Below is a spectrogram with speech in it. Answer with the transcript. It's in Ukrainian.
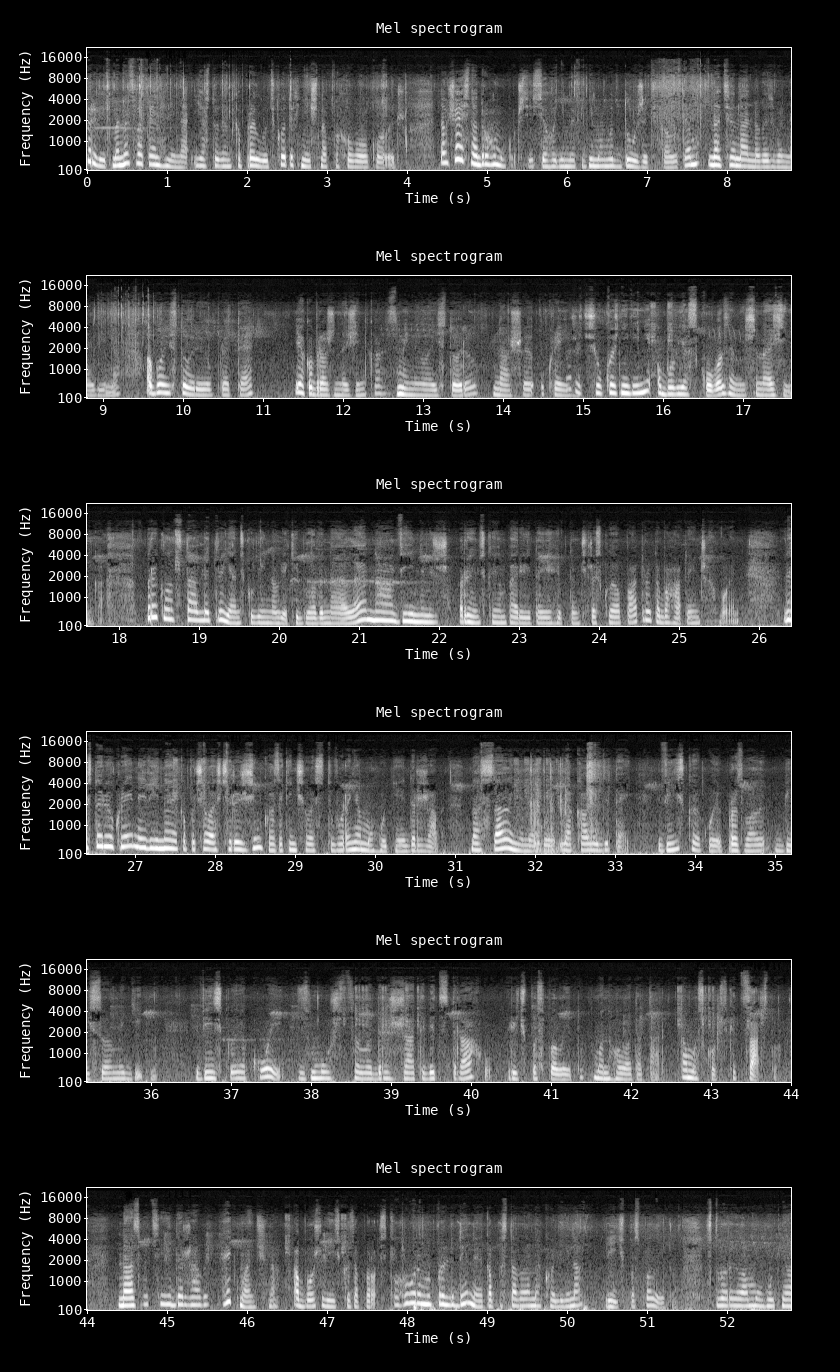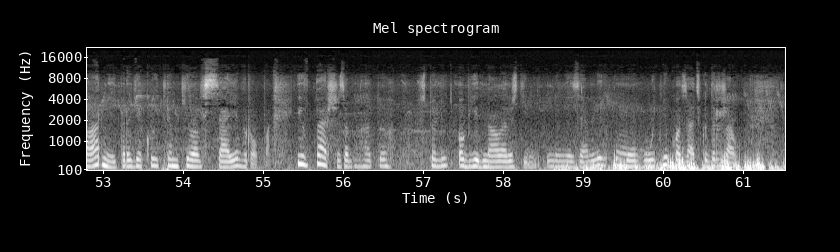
привіт! Мене звати Ангеліна. Я студентка Прилуцького технічного фахового коледжу. Навчаюсь на другому курсі. Сьогодні ми піднімемо дуже цікаву тему національно-визвольна війна або історію про те, як ображена жінка змінила історію нашої України. Кажуть, що у кожній війні обов'язково замішана жінка. Приклад ставлять Троянську війну, в якій була вина Елена, війни між Римською імперією та Єгиптом через Клеопатру та багато інших воєн. В історії України війна, яка почалась через жінку, а закінчилась створенням могутньої держави, населенням якої лякали дітей, військо якої прозвали бісовими дітьми, військо якої змусило дрижати від страху Річ Посполиту, монголо-татар та Московське царство. Назва цієї держави Гетьманщина або ж військо Запорозьке. Говоримо про людину, яка поставила на коліна Річ Посполиту, створила могутню армію, перед якою тремтіла вся Європа, і вперше за багато століть об'єднала розділені землі у могутню козацьку державу.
